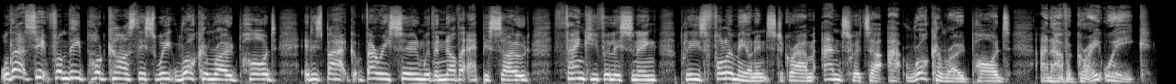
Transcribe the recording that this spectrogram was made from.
Well, that's it from the podcast this week, Rock and Road Pod. It is back very soon with another episode. Thank you for listening. Please follow me on Instagram and Twitter at Rock and Road Pod and have a great week.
